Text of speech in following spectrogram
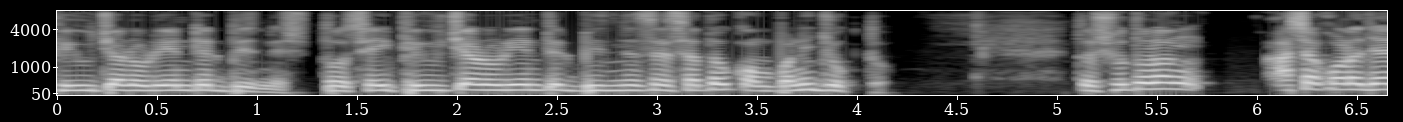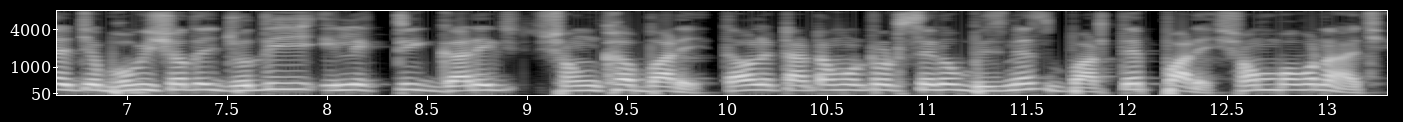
ফিউচার ওরিয়েন্টেড বিজনেস তো সেই ফিউচার ওরিয়েন্টেড বিজনেসের সাথেও কোম্পানি যুক্ত। তো সুতরাং আশা করা যায় যে ভবিষ্যতে যদি ইলেকট্রিক গাড়ির সংখ্যা বাড়ে, তাহলে টাটা মোটরসেরও বিজনেস বাড়তে পারে, সম্ভাবনা আছে।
